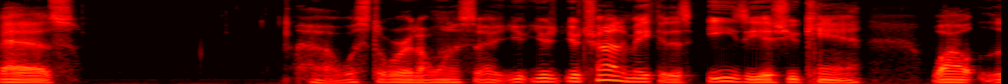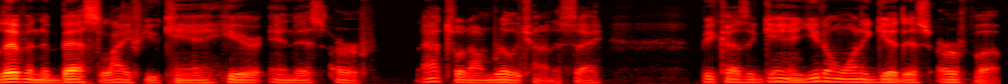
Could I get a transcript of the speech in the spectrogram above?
as uh, what's the word I want to say? You you're, you're trying to make it as easy as you can while living the best life you can here in this earth. That's what I'm really trying to say. Because again, you don't want to give this earth up.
